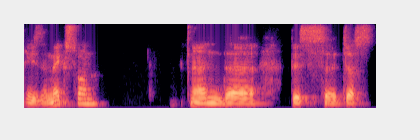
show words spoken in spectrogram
is the next one. And uh, this uh, just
